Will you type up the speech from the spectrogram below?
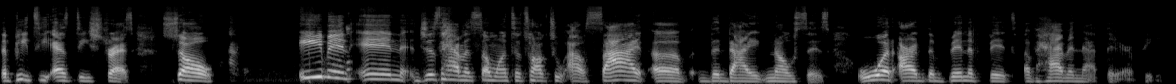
the PTSD stress. So even in just having someone to talk to outside of the diagnosis, what are the benefits of having that therapy?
